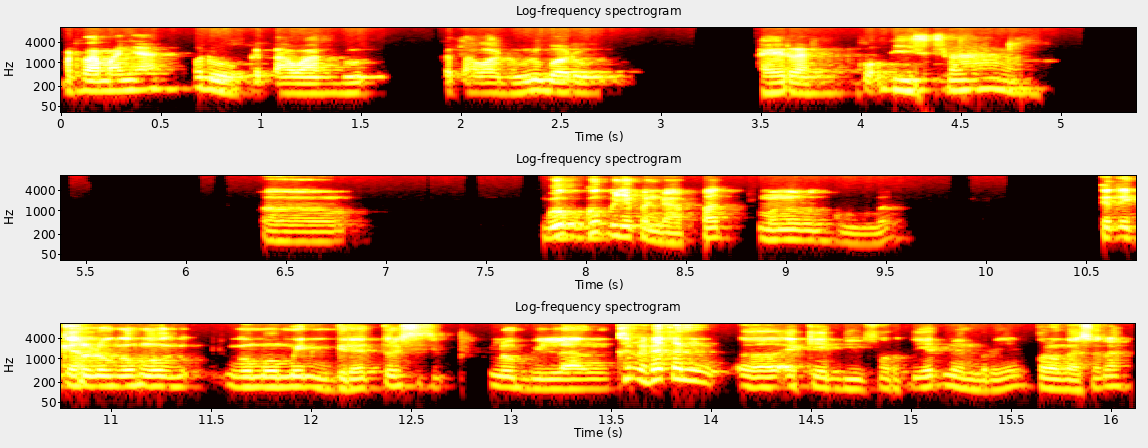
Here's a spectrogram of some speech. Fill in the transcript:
pertamanya, aduh ketawa dulu, ketawa dulu baru heran, kok bisa? Eh gue gue punya pendapat menurut gue ketika lu ngomong ngumumin grade terus lu bilang kan ada kan eh, AKB48 membernya kalau nggak salah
